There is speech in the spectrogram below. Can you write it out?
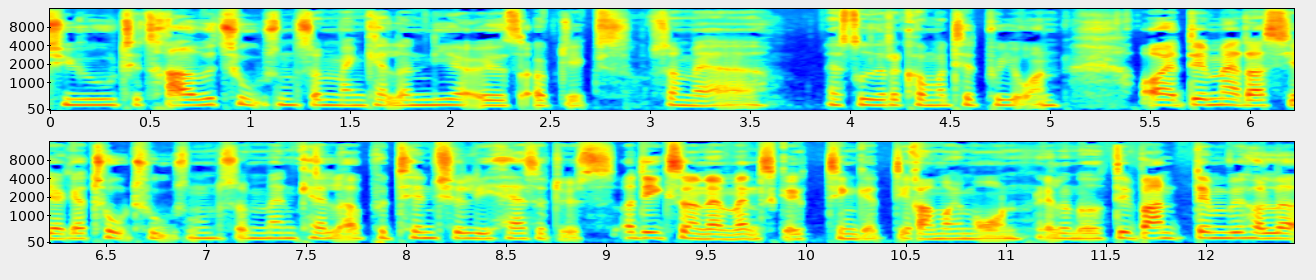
20-30.000, som man kalder near-earth objects, som er asteroider, der kommer tæt på jorden. Og af dem er der cirka 2.000, som man kalder potentially hazardous. Og det er ikke sådan, at man skal tænke, at de rammer i morgen eller noget. Det er bare dem, vi holder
